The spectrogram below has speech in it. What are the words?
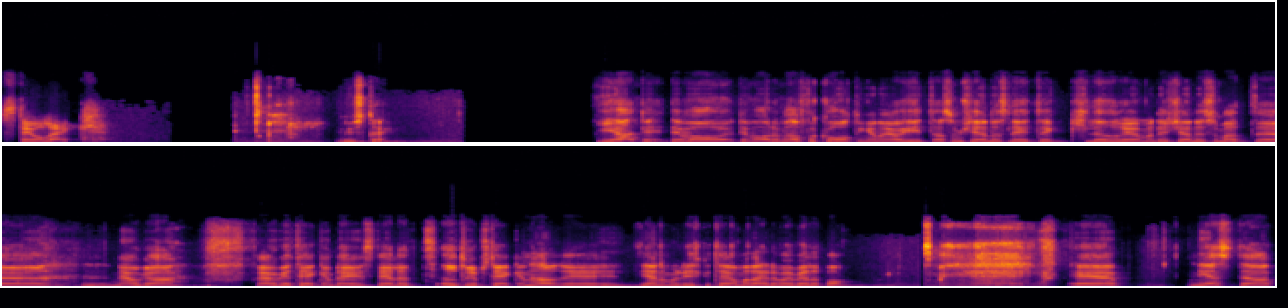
storlek. Just det. Ja, det, det, var, det var de här förkortningarna jag hittade som kändes lite kluriga men det kändes som att eh, några frågetecken blev istället utropstecken här eh, genom att diskutera med dig. Det var väldigt bra. Eh, nästa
